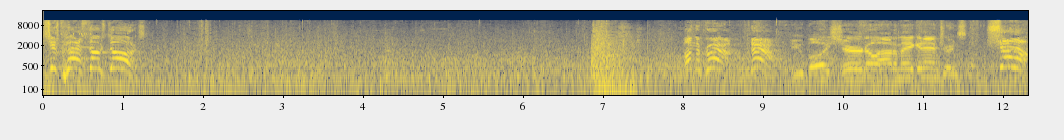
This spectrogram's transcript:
He's just past those doors! On the ground, now! You boys sure know how to make an entrance. Shut up!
